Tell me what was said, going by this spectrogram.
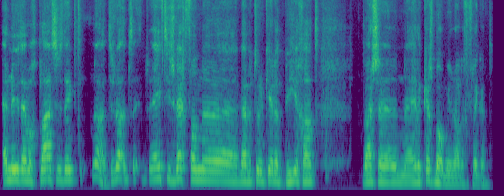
En nu het helemaal geplaatst is, denk ik, nou, het, is wel, het heeft iets weg van, uh, we hebben toen een keer dat bier gehad waar ze een hele kerstboom in hadden geflikkerd.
